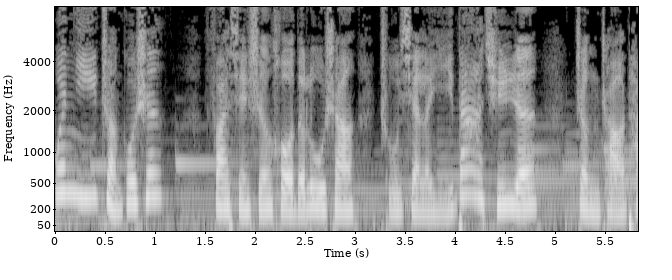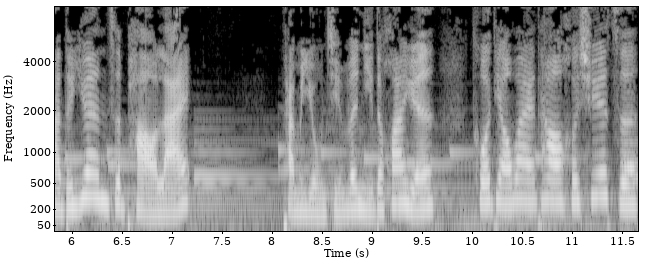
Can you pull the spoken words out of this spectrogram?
温妮转过身。发现身后的路上出现了一大群人，正朝他的院子跑来。他们涌进温妮的花园，脱掉外套和靴子，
